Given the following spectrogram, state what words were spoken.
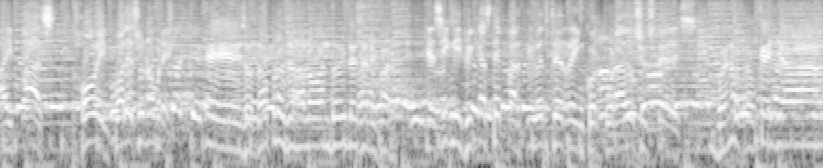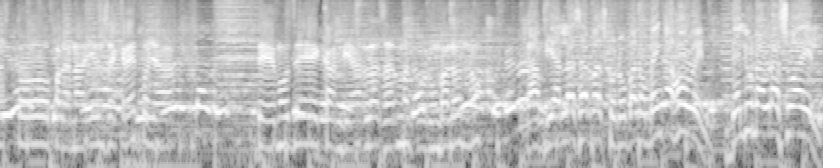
hay paz. Joven, ¿cuál es su nombre? Eh, soldado profesional Obando y Salifar. ¿Qué significa este partido entre reincorporados y ustedes? Bueno, creo que ya todo para nadie es un secreto, ya debemos de cambiar las armas por un balón, ¿no? Cambiar las armas con un balón. Venga, joven, dele un abrazo a él.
